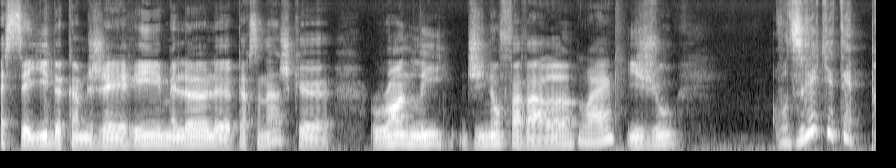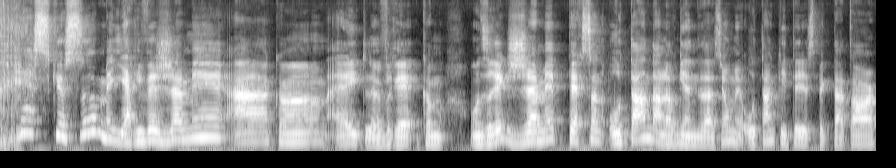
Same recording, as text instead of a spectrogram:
essayer de comme gérer, mais là, le personnage que Ron Lee, Gino Favara, Ouais. il joue. On dirait qu'il était presque ça, mais il arrivait jamais à comme être le vrai. Comme on dirait que jamais personne, autant dans l'organisation, mais autant que les téléspectateurs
